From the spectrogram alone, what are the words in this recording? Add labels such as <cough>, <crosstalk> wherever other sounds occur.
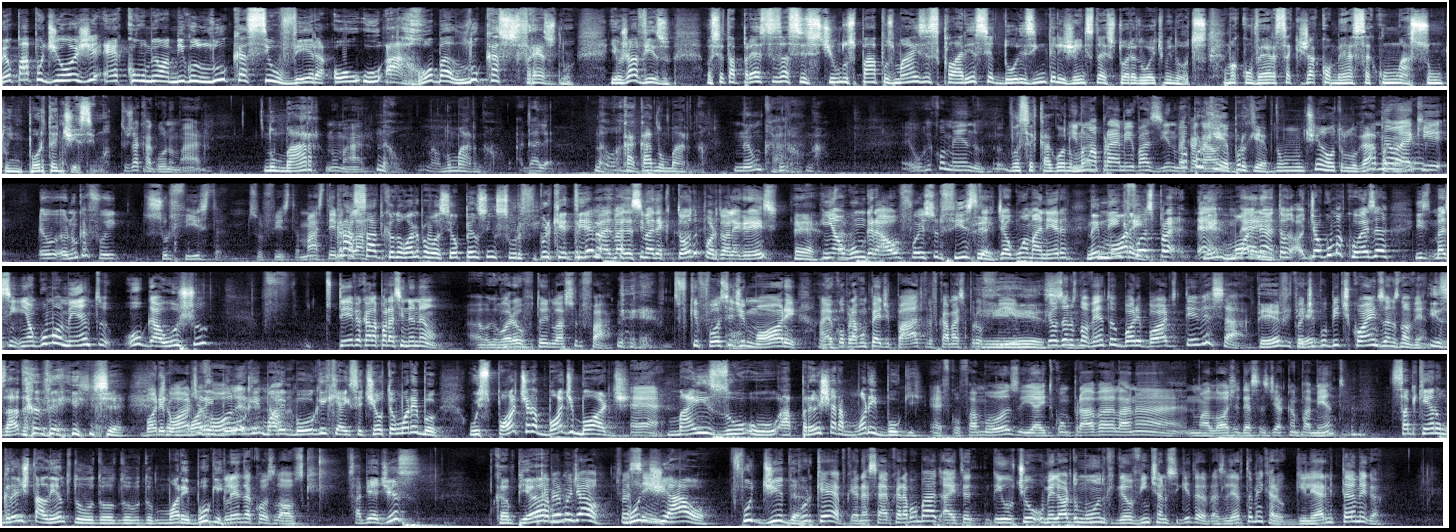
Meu papo de hoje é com o meu amigo Lucas Silveira, ou o arroba Lucas Fresno. E eu já aviso, você está prestes a assistir um dos papos mais esclarecedores e inteligentes da história do 8 Minutos. Uma conversa que já começa com um assunto importantíssimo. Tu já cagou no mar? No mar? No mar. Não, não, no mar não. A galera. Não, Porra. cagar no mar não. Não, cara. Não, não. Eu recomendo. Você cagou no E mar? numa praia meio vazia, não vai Mas por cagar. quê? Por quê? Não, não tinha outro lugar pra Não, é que eu, eu nunca fui surfista. Surfista. Mas teve Engraçado aquela. que eu não olho pra você, eu penso em surf. Porque tem, mas, mas assim, mas é que todo Porto Alegrense, <laughs> É, em tá. algum grau, foi surfista, Sim. de alguma maneira. Nem que Morey. fosse pra. É, Nem Morey. é, não, então, de alguma coisa. Mas assim, em algum momento, o gaúcho teve aquela parada assim, não, não. Agora eu tô indo lá surfar. <laughs> que fosse de More, aí eu comprava um pé de pato pra ficar mais. Isso. Porque os anos 90 o bodyboard teve essa. Teve, Foi teve. tipo o Bitcoin dos anos 90. Exatamente. <laughs> Bodyboard, Tinha roller. Moribug, que aí você tinha o teu Moribug. O esporte era bodyboard. É. Mas o, o- a prancha era Moribug. É, ficou famoso. E aí tu comprava lá na, numa loja dessas de acampamento. Sabe quem era um grande talento do, do, do, do Moribug? Glenda Kozlowski. Sabia disso? Campeã, Campeão mundial. Tipo assim. mundial. Fudida. Por quê? Porque nessa época era bombado. Aí tem- e o, tio, o melhor do mundo, que ganhou 20 anos seguidos, era brasileiro também, cara. O Guilherme Tâmega.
